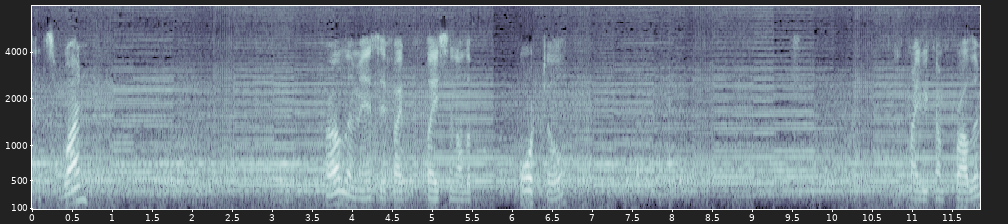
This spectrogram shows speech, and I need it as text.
That's one. Problem is if I place another portal, that might become a problem.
